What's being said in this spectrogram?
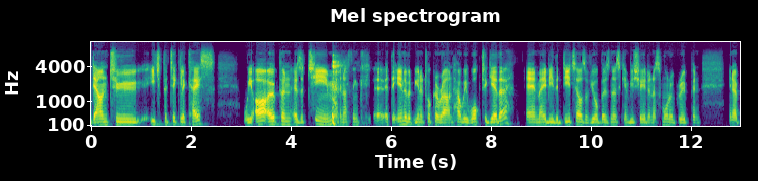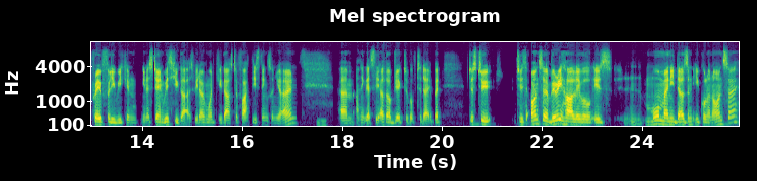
down to each particular case. We are open as a team, and I think uh, at the end of it, we're going to talk around how we walk together, and maybe the details of your business can be shared in a smaller group, and you know, prayerfully we can, you know, stand with you guys. We don't want you guys to fight these things on your own. Mm-hmm. Um, I think that's the other objective of today. But just to to answer a very high level is more money doesn't equal an answer,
